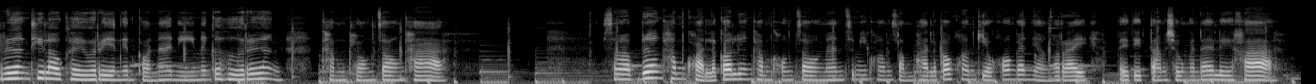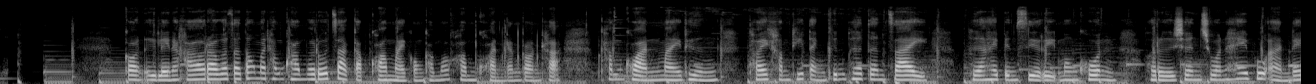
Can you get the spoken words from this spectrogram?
เรื่องที่เราเคยเรียนกันก่อนหน้านี้ นั่นก็คือเรื่องคำคล้องจองค่ะสำหรับเรื่องคำขวัญแล้วก็เรื่องคำคล้องจองนั้น จะมีความสัมพันธ์แล้วก็ความเกี่ยวข้องกันอย่างไร ไปติดตามชมกันได้เลยค่ะ ก่อนอื่นเลยนะคะ เราก็จะต้องมาทำความรู้จักกับความหมายของคำว่าคำขวัญกันก่อนค่ะคำขวัญหมายถึงถ้อยคำที่แต่งขึ้นเพื่อเตือนใจ เพื่อให้เป็นสิริมงคล หรือเชิญชวนให้ผู้อ่านได้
